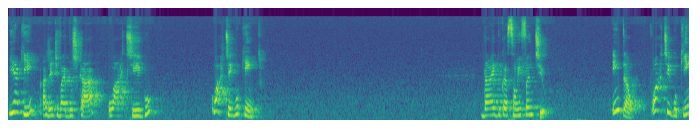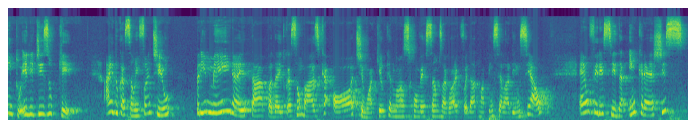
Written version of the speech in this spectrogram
E aqui a gente vai buscar o artigo, o artigo 5 da educação infantil. Então, o artigo 5 ele diz o quê? A educação infantil, primeira etapa da educação básica, ótimo, aquilo que nós conversamos agora, que foi dado uma pincelada inicial, é oferecida em creches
